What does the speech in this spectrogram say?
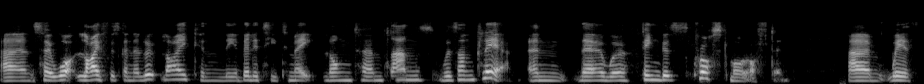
And so, what life was going to look like and the ability to make long term plans was unclear. And there were fingers crossed more often. Um, with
